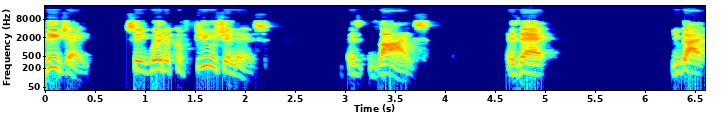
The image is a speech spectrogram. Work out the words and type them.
DJ. See where the confusion is, is lies. Is that you got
